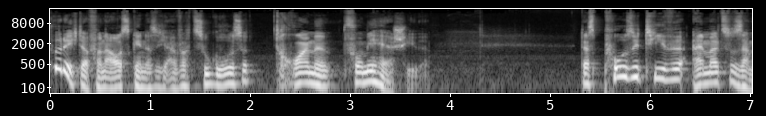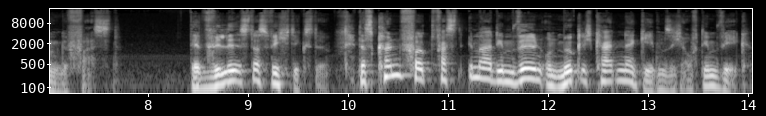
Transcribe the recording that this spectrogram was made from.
würde ich davon ausgehen, dass ich einfach zu große Träume vor mir herschiebe. Das Positive einmal zusammengefasst. Der Wille ist das Wichtigste. Das Können folgt fast immer dem Willen und Möglichkeiten ergeben sich auf dem Weg.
